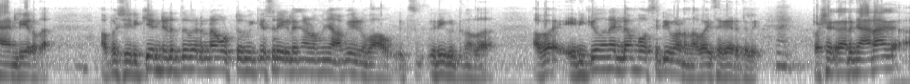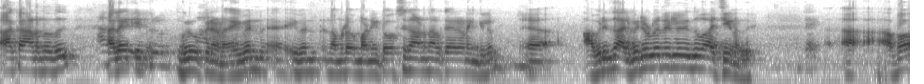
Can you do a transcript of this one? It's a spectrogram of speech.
ഹാൻഡിൽ ചെയ്യണതാണ് അപ്പോൾ ശരിക്കും എന്റെ അടുത്ത് വരുന്ന ഒട്ടുമിക്ക സ്ത്രീകളെ കാണുമ്പോൾ ഞാൻ വീണു വാവ് ഇറ്റ്സ് വെരി ഗുഡ് എന്നുള്ളതാണ് അപ്പോൾ എനിക്ക് തോന്നുന്നത് എല്ലാം പോസിറ്റീവ് ആണെന്നാ പൈസ കാര്യത്തിൽ പക്ഷെ കാരണം ഞാൻ ആ ആ കാണുന്നത് അല്ല ഗ്രൂപ്പിനാണ്. ഈവൻ ഈവൻ നമ്മുടെ മണി ടോക്സ് കാണുന്ന ആൾക്കാരാണെങ്കിലും അവർ താല്പര്യമുള്ളവരല്ലേ ഇത് വാച്ച് ചെയ്യണത്? അപ്പോൾ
